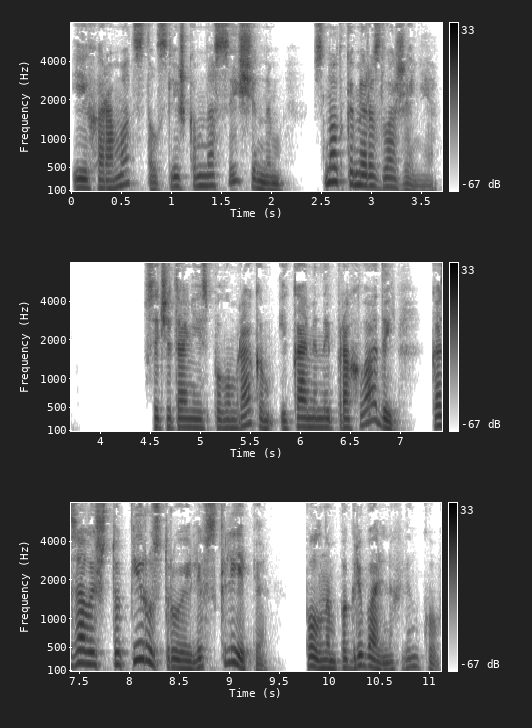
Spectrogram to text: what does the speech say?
и их аромат стал слишком насыщенным, с нотками разложения. В сочетании с полумраком и каменной прохладой казалось, что пир устроили в склепе, полном погребальных венков.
